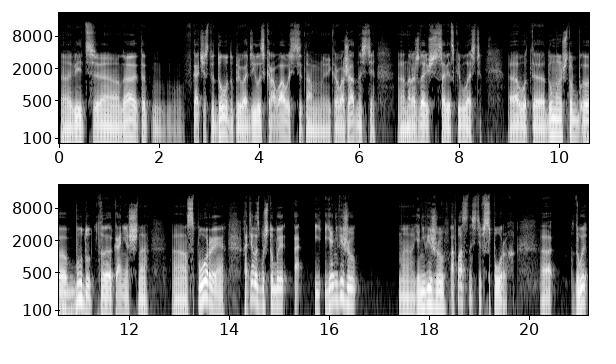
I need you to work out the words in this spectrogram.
Ведь э, да, это в качестве довода приводилось кровавости там, и кровожадности э, нарождающейся советской власти. Вот. Э, думаю, что будут, конечно, споры. Хотелось бы, чтобы я не вижу, э, я не вижу опасности в спорах. Э, с другой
